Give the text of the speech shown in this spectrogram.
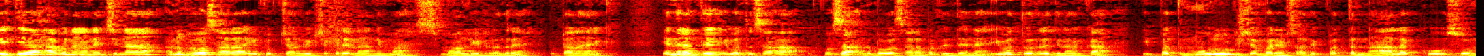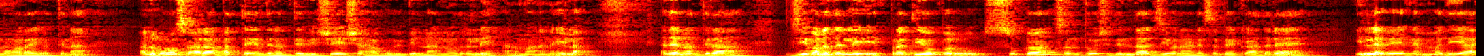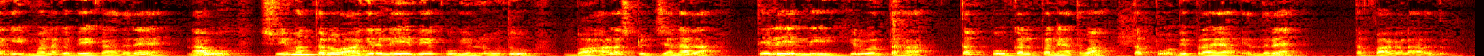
ಪ್ರೀತಿಯ ಹಾಗೂ ನನ್ನ ನೆಚ್ಚಿನ ಅನುಭವ ಸಾರ ಯೂಟ್ಯೂಬ್ ಚಾನಲ್ ವೀಕ್ಷಕರೇ, ನಾನು ನಿಮ್ಮ ಸ್ಮಾಲ್ ಲೀಡರ್ ಅಂದರೆ ಪುಟ್ಟನಾಯಕ್ ಎಂದಿನಂತೆ ಇವತ್ತು ಸಹ ಹೊಸ ಅನುಭವ ಸಾರ ಬರೆದಿದ್ದೇನೆ. ಇವತ್ತು ಅಂದರೆ ದಿನಾಂಕ ಇಪ್ಪತ್ತ್ ಮೂರು ಡಿಸೆಂಬರ್ ಎರಡ್ ಸಾವಿರದ ಇಪ್ಪತ್ತ ನಾಲ್ಕು ಸೋಮವಾರ ಇವತ್ತಿನ ಅನುಭವ ಸಾರ ಮತ್ತೆ ಎಂದಿನಂತೆ ವಿಶೇಷ ಹಾಗೂ ವಿಭಿನ್ನ ಅನ್ನೋದರಲ್ಲಿ ಅನುಮಾನನೇ ಇಲ್ಲ. ಅದೇನು ಅಂತೀರಾ ಜೀವನದಲ್ಲಿ ಪ್ರತಿಯೊಬ್ಬರು ಸುಖ, ಸಂತೋಷದಿಂದ ಜೀವನ ನಡೆಸಬೇಕಾದರೆ ಇಲ್ಲವೇ ನೆಮ್ಮದಿಯಾಗಿ ಮಲಗಬೇಕಾದರೆ ನಾವು ಶ್ರೀಮಂತರು ಆಗಿರಲೇಬೇಕು ಎನ್ನುವುದು ಬಹಳಷ್ಟು ಜನರ ತಲೆಯಲ್ಲಿ ಇರುವಂತಹ ತಪ್ಪು ಕಲ್ಪನೆ ಅಥವಾ ತಪ್ಪು ಅಭಿಪ್ರಾಯ ಎಂದರೆ ತಪ್ಪಾಗಲಾರದು.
